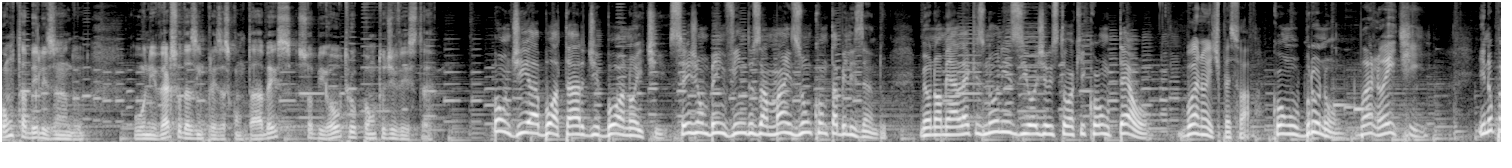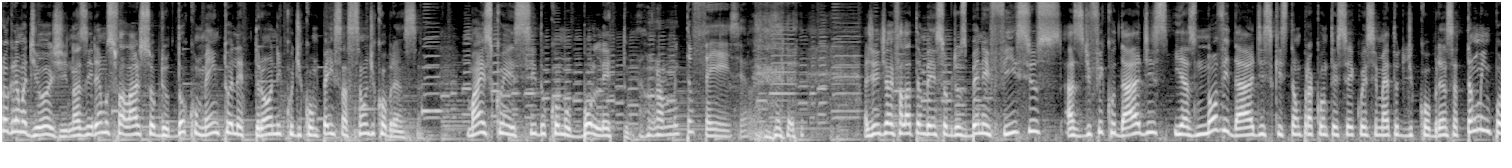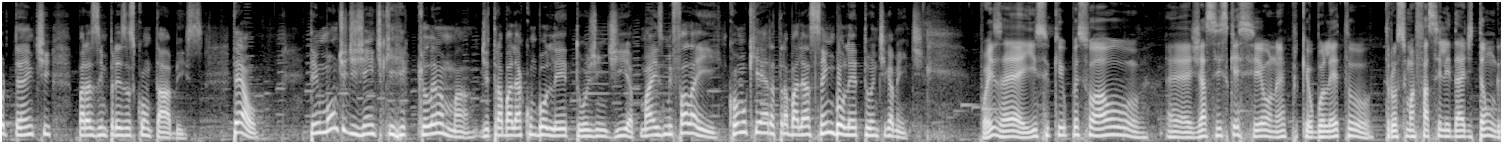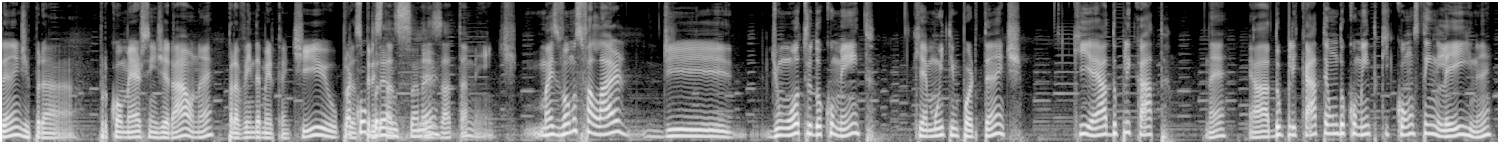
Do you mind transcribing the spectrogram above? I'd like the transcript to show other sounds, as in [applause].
Contabilizando o universo das empresas contábeis sob outro ponto de vista. Bom dia, boa tarde, boa noite. Sejam bem-vindos a mais um Contabilizando. Meu nome é Alex Nunes e hoje eu estou aqui com o Theo, Boa noite, pessoal. com o Bruno. Boa noite. E no programa de hoje nós iremos falar sobre o documento eletrônico de compensação de cobrança, mais conhecido como boleto. Um nome muito feio esse. Alex. [laughs] A gente vai falar também sobre os benefícios, as dificuldades e as novidades que estão para acontecer com esse método de cobrança tão importante para as empresas contábeis. Theo, tem um monte de gente que reclama de trabalhar com boleto hoje em dia, mas me fala aí, como que era trabalhar sem boleto antigamente? Pois é, isso que o pessoal é, já se esqueceu, né? Porque o boleto trouxe uma facilidade tão grande para o comércio em geral, né? Para venda mercantil, Pra pras cobrança, né? Exatamente. Mas vamos falar de, de um outro documento que é muito importante, que é a duplicata, né? A duplicata é um documento que consta em lei, né?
